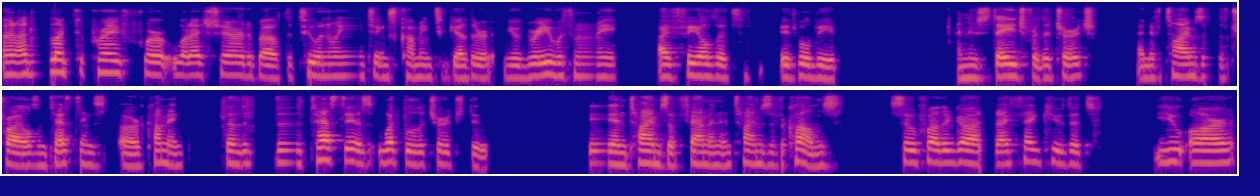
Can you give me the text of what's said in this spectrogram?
And I'd like to pray for what I shared about the two anointings coming together. You agree with me? I feel that it will be a new stage for the church. And if times of trials and testings are coming, then the, the test is what will the church do? in times of famine, in times of comes. So, Father God, I thank you that you are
